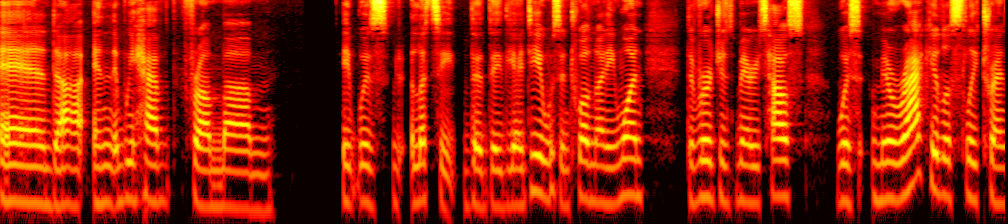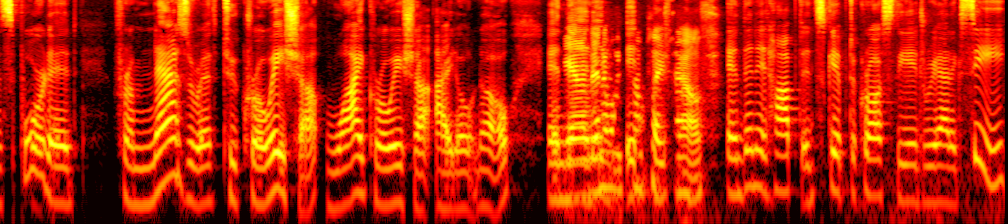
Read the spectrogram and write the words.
And uh, and we have from um, it was let's see the, the the idea was in 1291 the Virgin Mary's house was miraculously transported from Nazareth to Croatia. Why Croatia? I don't know. And Yeah, then then it it- went it- someplace else. and then it hopped and skipped across the Adriatic Sea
